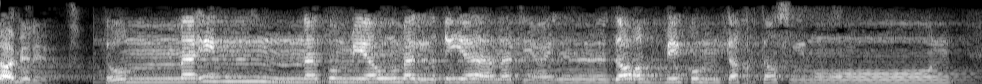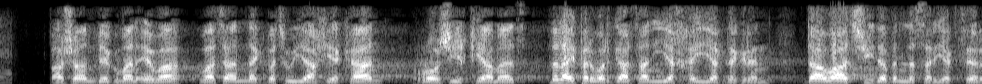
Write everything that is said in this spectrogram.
نامێنێت. ثم إنكم يوم القيامة عند ربكم تختصمون. پاشان بێگومان ئێوە واتان نەکبەت و یاخیەکان ڕۆژی قیامەت لە لای پەروەردگارتان یەخەی یەک دەگرن. داوا چی دەبن لەسەر یەکتر؟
